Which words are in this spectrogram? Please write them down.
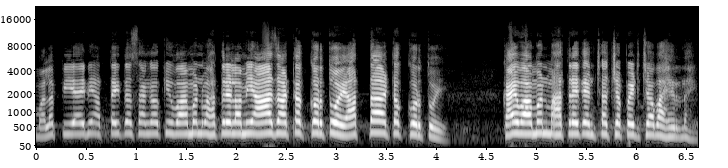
मला पी आयने आत्ता इथं सांगा की वामन म्हात्रेला मी आज अटक करतोय आत्ता अटक करतोय. काय वामन म्हात्रे त्यांच्या चपेटच्या बाहेर नाही.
